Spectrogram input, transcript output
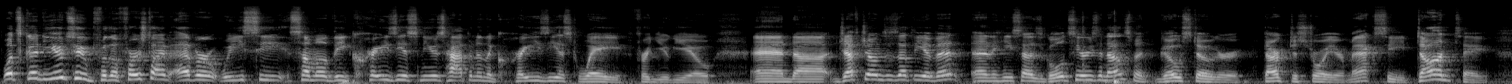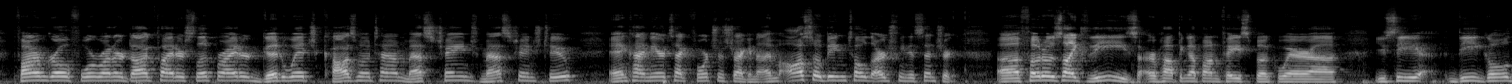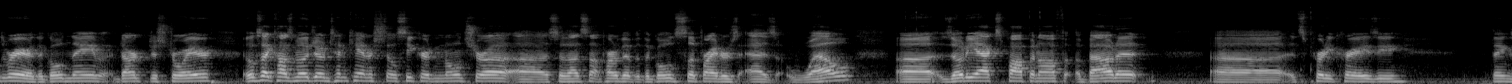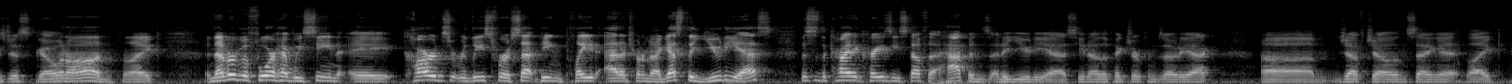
What's good, YouTube? For the first time ever, we see some of the craziest news happen in the craziest way for Yu-Gi-Oh! And uh, Jeff Jones is at the event, and he says, Gold Series announcement, Ghost Ogre, Dark Destroyer, Maxi, Dante, Farmgirl, Forerunner, Dogfighter, Sliprider, Good Witch, Kozmotown, Mask Change, Mask Change 2, and Chimeratech Fortress Dragon. I'm also being told Archfiend Eccentrick. Uh, photos like these are popping up on Facebook where uh, you see the gold rare, the gold name Dark Destroyer. It looks like Kozmojo and Tincan are still secret and Ultra, uh, so that's not part of it, but the gold slip riders as well. Uh, Zodiac's popping off about it. Uh, it's pretty crazy. Things just going on. Like, never before have we seen a cards released for a set being played at a tournament. I guess the UDS this is the kind of crazy stuff that happens at a UDS. You know, the picture from Zodiac, um, Jeff Jones saying it like,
